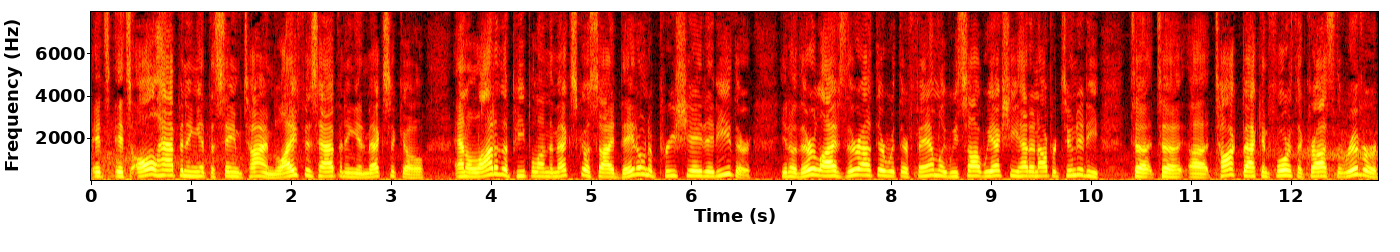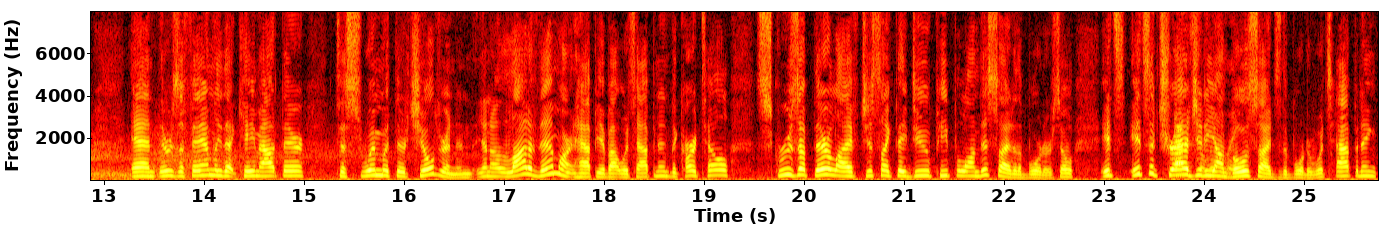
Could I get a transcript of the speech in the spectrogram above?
it's it's all happening at the same time. Life is happening in Mexico, and a lot of the people on the Mexico side, they don't appreciate it either. You know, their lives, they're out there with their family. We saw we actually had an opportunity to to uh, talk back and forth across the river, and there was a family that came out there to swim with their children. And, you know, a lot of them aren't happy about what's happening. The cartel screws up their life just like they do people on this side of the border. So it's, it's a tragedy Absolutely. on both sides of the border. What's happening,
